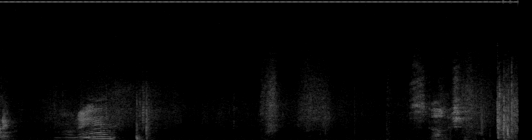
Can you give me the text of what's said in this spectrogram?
Morning. Morning. Astonishing.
